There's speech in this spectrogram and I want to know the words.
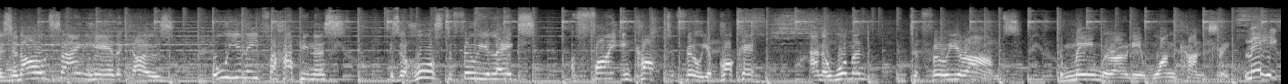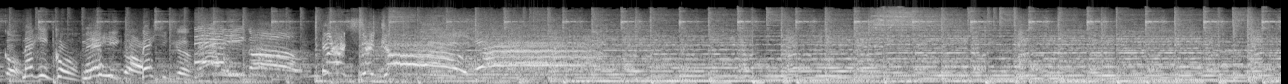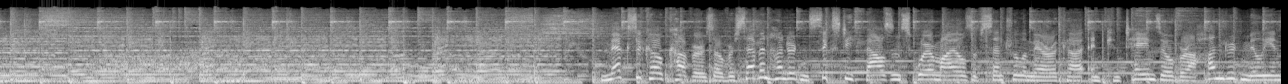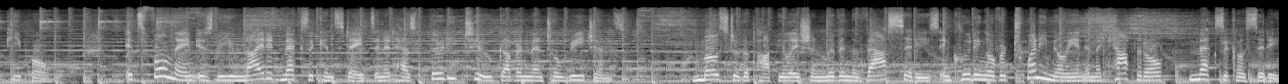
There's an old saying here that goes, all you need for happiness is a horse to fill your legs, a fighting cock to fill your pocket, and a woman to fill your arms. To mean we're only in one country. México. México. México. México. México. Mexico! Mexico covers over 760,000 square miles of Central America and contains over 100 million people. Its full name is the United Mexican States and it has 32 governmental regions. Most of the population live in the vast cities, including over 20 million in the capital, Mexico City.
